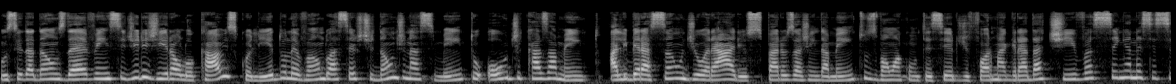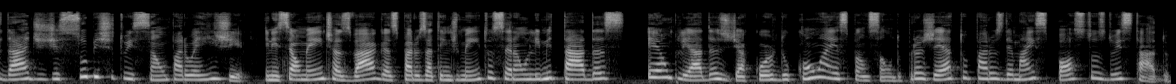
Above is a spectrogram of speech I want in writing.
os cidadãos devem se dirigir ao local escolhido levando a certidão de nascimento ou de casamento. A liberação de horários para os agendamentos vão acontecer de forma gradativa, sem a necessidade de substituição para o RG. Inicialmente, as vagas para os atendimentos serão limitadas e ampliadas de acordo com a expansão do projeto para os demais postos do estado.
